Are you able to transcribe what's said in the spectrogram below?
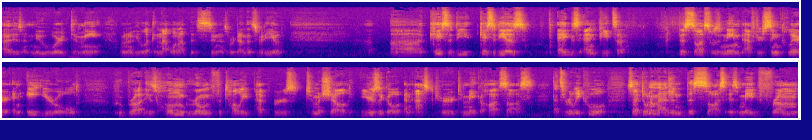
That is a new word to me. I'm gonna be looking that one up as soon as we're done this video. Uh, quesadilla, quesadillas, eggs, and pizza. This sauce was named after Sinclair, an eight-year-old who brought his homegrown fatalii peppers to Michelle years ago and asked her to make a hot sauce. That's really cool. So I don't imagine this sauce is made from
